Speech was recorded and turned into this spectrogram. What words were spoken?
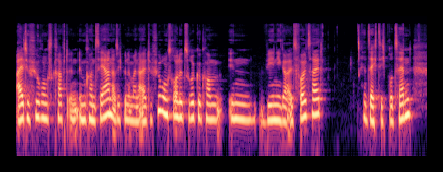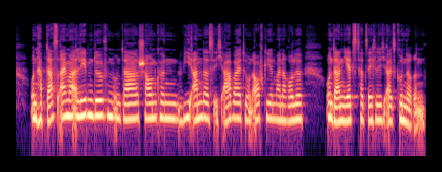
alte Führungskraft in, im Konzern, also ich bin in meine alte Führungsrolle zurückgekommen in weniger als Vollzeit, in 60 Prozent und habe das einmal erleben dürfen und da schauen können, wie anders ich arbeite und aufgehe in meiner Rolle und dann jetzt tatsächlich als Gründerin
